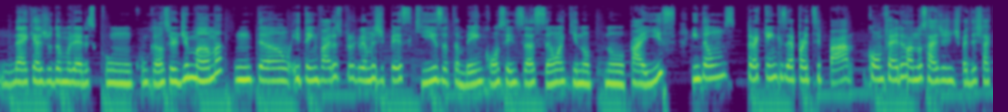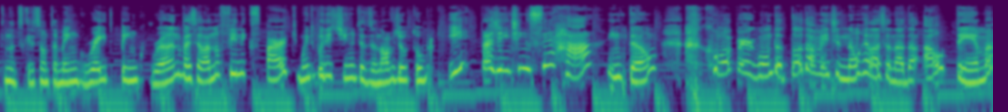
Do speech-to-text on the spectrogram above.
né, que ajuda mulheres com, com câncer de mama. Então, e tem vários programas de pesquisa também, conscientização aqui no, no país. Então, para quem quiser participar, confere lá no site, a gente vai deixar aqui na descrição também Great Pink Run, vai ser lá no Phoenix Park, muito bonitinho, dia 19 de outubro. E pra gente encerrar, então, com uma pergunta totalmente não relacionada ao tema,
